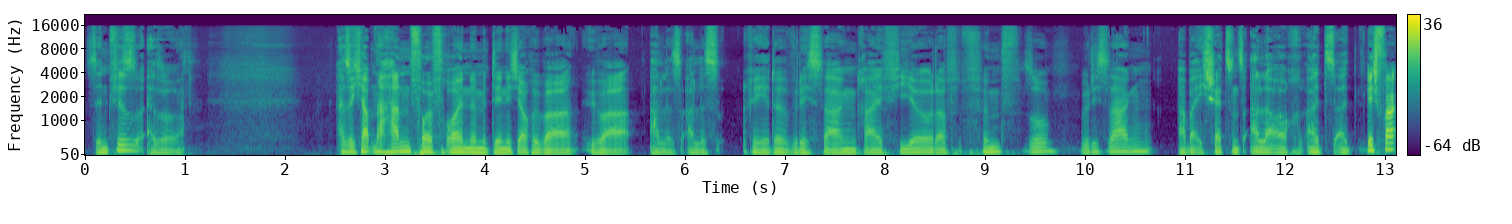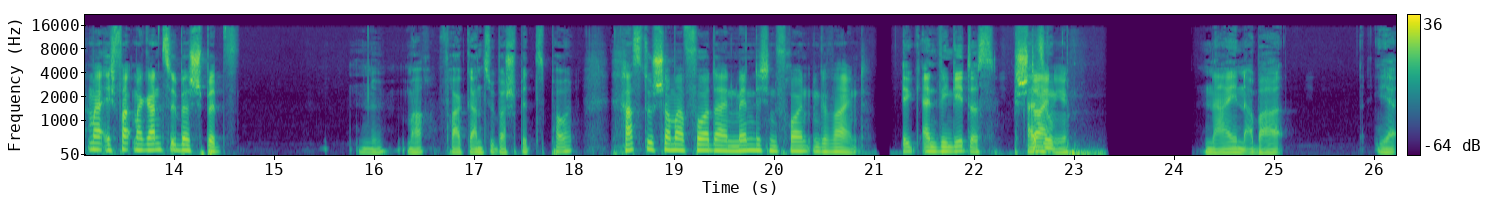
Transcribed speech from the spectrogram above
Sind wir so, also, also ich habe eine Handvoll Freunde, mit denen ich auch über, über alles, alles rede, würde ich sagen, drei, vier oder fünf, so, würde ich sagen. Aber ich schätze uns alle auch als, als Ich frage mal, ich frag mal ganz überspitzt. nö, mach, frag ganz überspitzt, Paul. Hast du schon mal vor deinen männlichen Freunden geweint? Ich- An wen geht das? Steini. Nein, aber, ja,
